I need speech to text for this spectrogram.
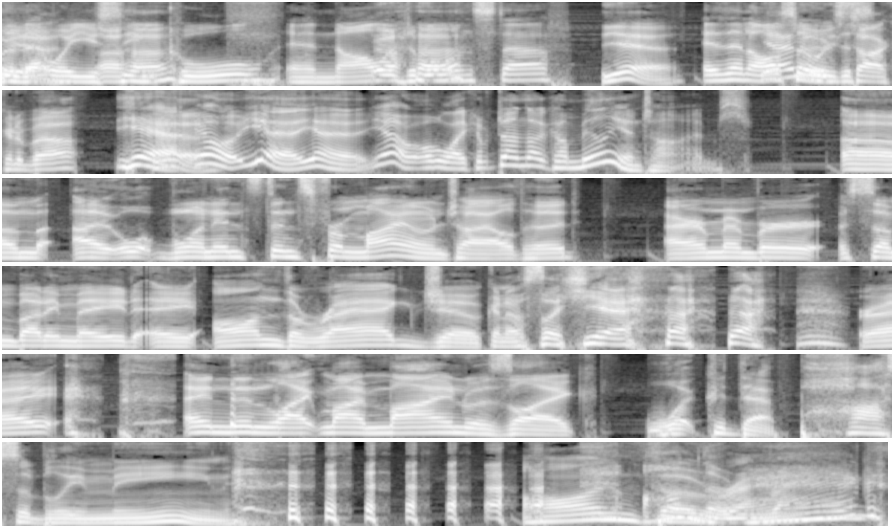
so yeah. that way you Uh-huh. seem cool and knowledgeable Uh-huh. and stuff. Yeah. And then yeah, also what he's talking about. yeah, Yeah. oh yeah, yeah, yeah. Oh, like I've done like a million times. Um, I, one instance from my own childhood. I remember somebody made a on the rag joke, and I was like, "Yeah, right." And then like my mind was like, "What could that possibly mean?" on the, On the rag?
